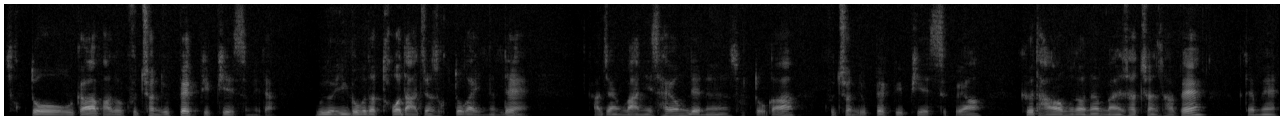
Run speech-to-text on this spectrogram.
속도가 바로 9600bps입니다. 물론 이거보다 더 낮은 속도가 있는데 가장 많이 사용되는 속도가 9600bps고요. 그 다음으로는 14400, 그 다음에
